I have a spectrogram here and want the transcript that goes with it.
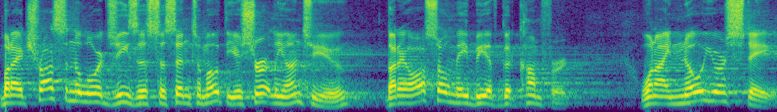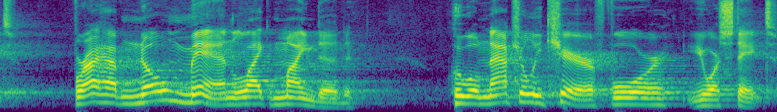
But I trust in the Lord Jesus to send Timotheus shortly unto you, that I also may be of good comfort when I know your state, for I have no man like minded who will naturally care for your state.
